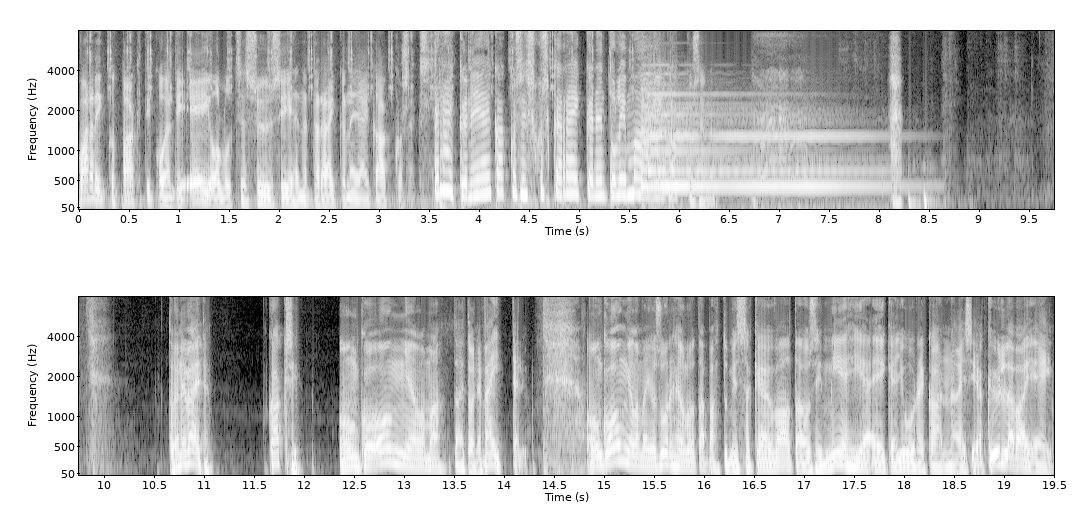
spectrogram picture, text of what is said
varikkotaktikointi ei ollut se syy siihen, että Räikkönen jäi kakkoseksi? Räikkönen jäi kakkoseksi, koska Räikkönen tuli maaliin kakkosena. Toinen väite. Kaksi. Onko ongelma, tai toinen väittely, onko ongelma, jos urheilutapahtumissa käy valtaosin miehiä eikä juurikaan naisia? Kyllä vai ei?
